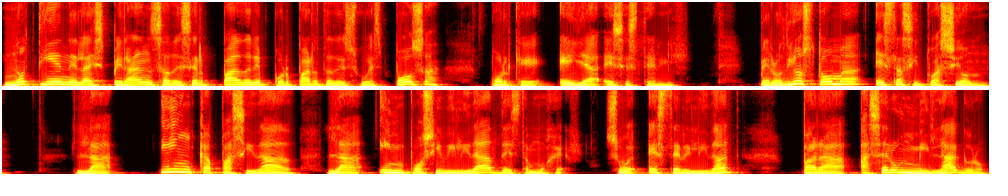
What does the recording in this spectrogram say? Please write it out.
no tiene la esperanza de ser padre por parte de su esposa porque ella es estéril. Pero Dios toma esta situación, la incapacidad, la imposibilidad de esta mujer, su esterilidad, para hacer un milagro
